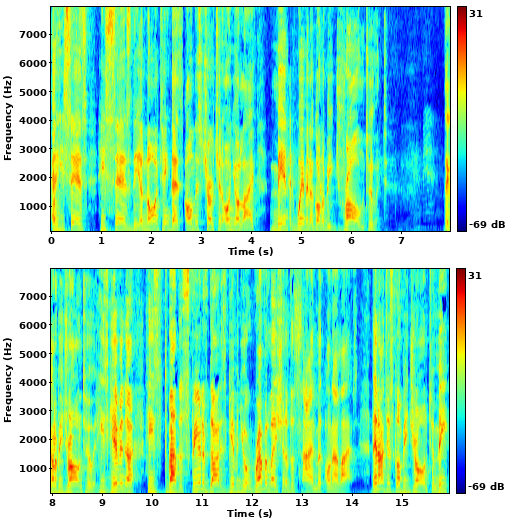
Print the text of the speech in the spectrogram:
And he says, he says, the anointing that's on this church and on your life, men and women are going to be drawn to it. They're going to be drawn to it. He's given a, he's by the Spirit of God has given you a revelation of the assignment on our lives. They're not just going to be drawn to me,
